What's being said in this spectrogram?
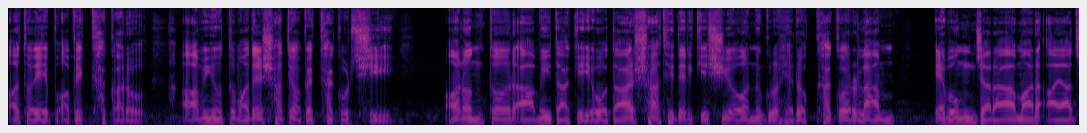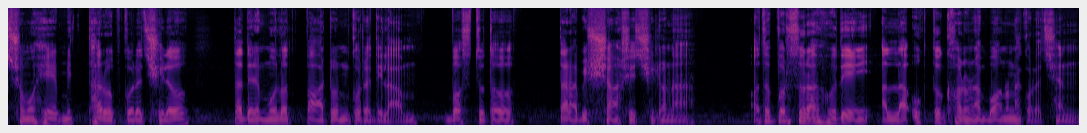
অতএব অপেক্ষা করো, আমিও তোমাদের সাথে অপেক্ষা করছি। অনন্তর আমি তাকে ও তার সাথীদেরকে স্বীয় অনুগ্রহে রক্ষা করলাম এবং যারা আমার আয়াতসমূহে মিথ্যারোপ করেছিল, তাদের মূলোৎপাটন করে দিলাম। বস্তুত তারা বিশ্বাসী ছিল না। অতঃপর সুরা হুদে আল্লাহ উক্ত ঘটনা বর্ণনা করেছেন।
